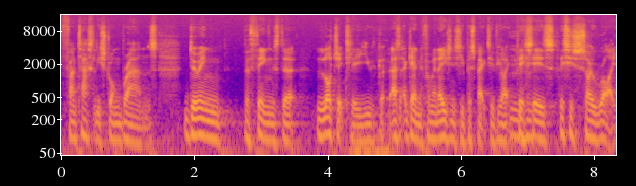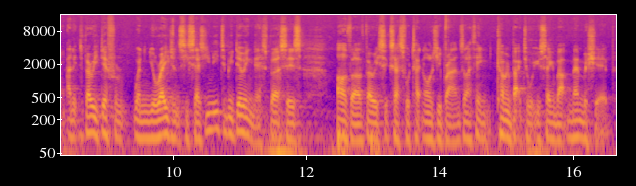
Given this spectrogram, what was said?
fantastically strong brands doing the things that logically you as again from an agency perspective you're like mm-hmm. this is this is so right and it's very different when your agency says you need to be doing this versus other very successful technology brands and I think coming back to what you're saying about membership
